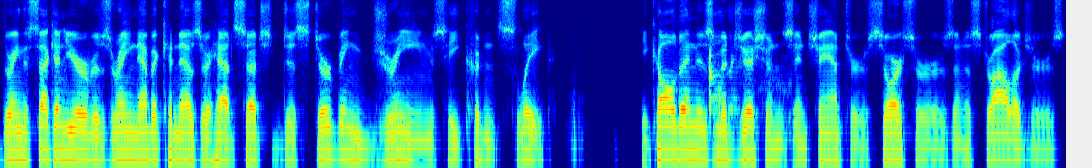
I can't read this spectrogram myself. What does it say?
during the second year of his reign, Nebuchadnezzar had such disturbing dreams he couldn't sleep. He called in his magicians, enchanters, sorcerers, and astrologers,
